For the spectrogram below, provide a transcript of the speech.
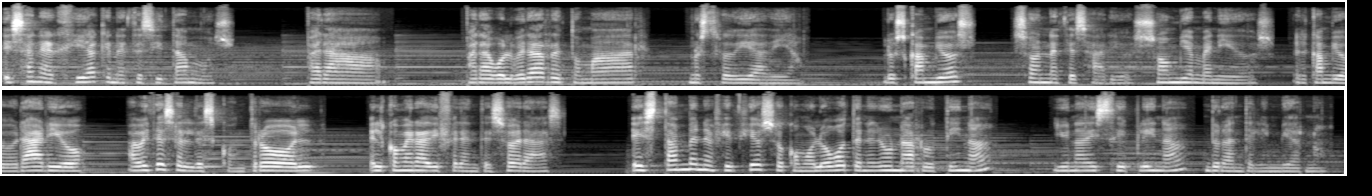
esa energía que necesitamos para, para volver a retomar nuestro día a día. Los cambios son necesarios, son bienvenidos. El cambio de horario, a veces el descontrol, el comer a diferentes horas, es tan beneficioso como luego tener una rutina y una disciplina durante el invierno.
